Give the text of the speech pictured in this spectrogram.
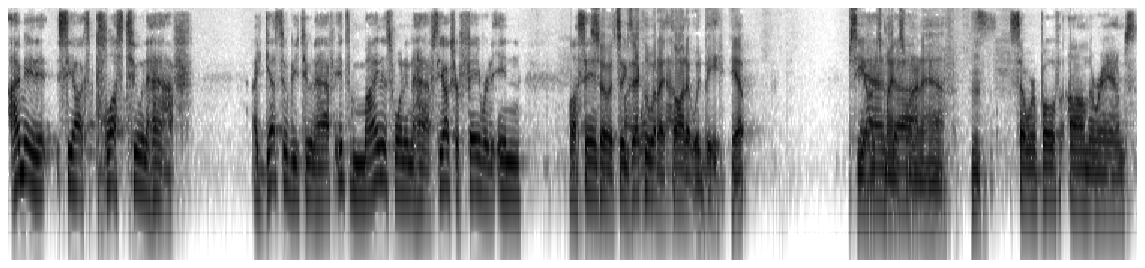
I made it Seahawks plus two and a half. I guess it would be two and a half. It's minus one and a half. Seahawks are favored in Los Angeles. So it's exactly what I half. thought it would be. Yep. Seahawks And, minus uh, one and a half. So we're both on the Rams.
